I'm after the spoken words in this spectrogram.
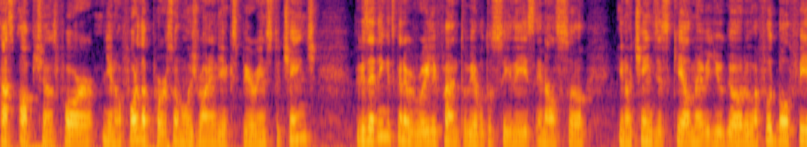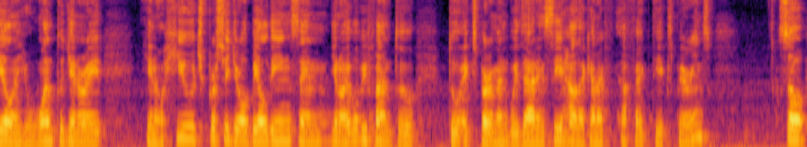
as options for, you know, for the person who is running the experience to change. Because I think it's going to be really fun to be able to see these and also, you know, change the scale. Maybe you go to a football field and you want to generate, you know, huge procedural buildings and, you know, it will be fun to, to experiment with that and see how that of affect the experience. So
